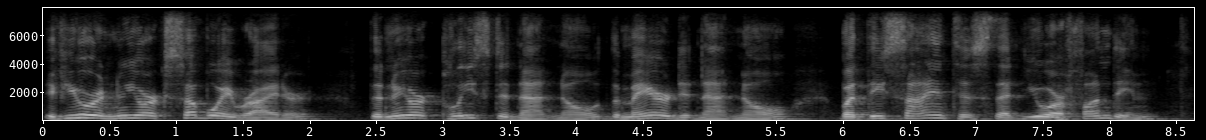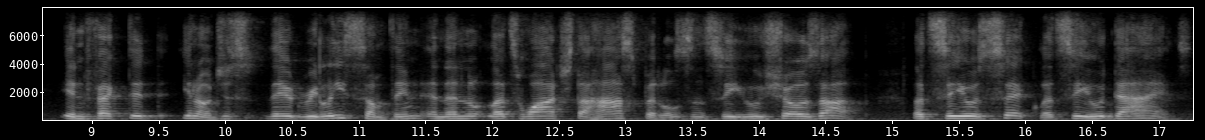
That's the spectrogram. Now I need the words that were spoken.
If you were a New York subway rider, the New York police did not know, the mayor did not know, but these scientists that you are funding infected, you know, just they'd release something and then let's watch the hospitals and see who shows up. Let's see who's sick. Let's see who dies.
